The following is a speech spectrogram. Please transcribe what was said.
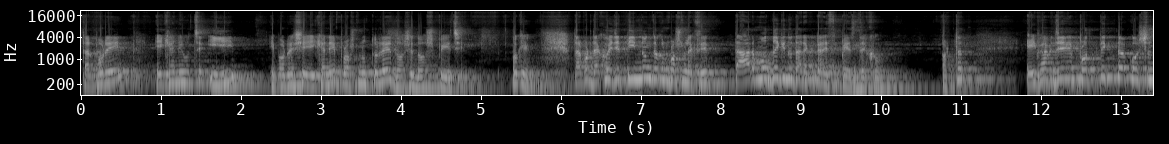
তারপরে এখানে হচ্ছে ই এরপরে সে এখানে প্রশ্ন উত্তরে দশে দশ পেয়েছে। ওকে তারপর দেখো, এই যে তিন নং যখন প্রশ্ন লেখছে, তার মধ্যে কিন্তু তার একটা স্পেস দেখো। অর্থাৎ এইভাবে যে প্রত্যেকটা কোশ্চেন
